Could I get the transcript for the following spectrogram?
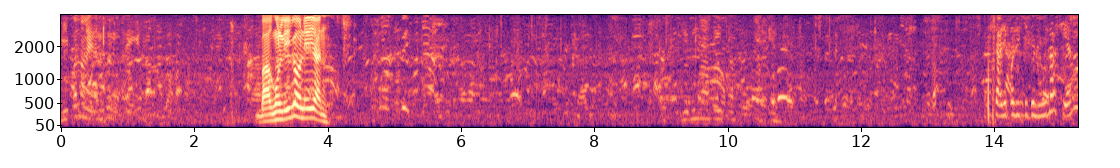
B pa lang eh. Ano ba? Bagong ligaw niya yan. Sali political muna si ano?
